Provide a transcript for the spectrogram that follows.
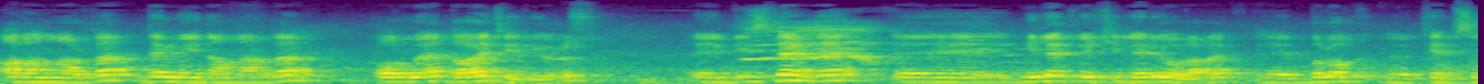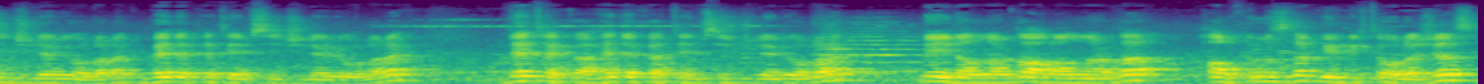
alanlarda ve meydanlarda olmaya davet ediyoruz. E, bizler de e, milletvekilleri olarak, e, blok e, temsilcileri olarak, BDP temsilcileri olarak, DTK, HDK temsilcileri olarak meydanlarda, alanlarda halkımızla birlikte olacağız.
